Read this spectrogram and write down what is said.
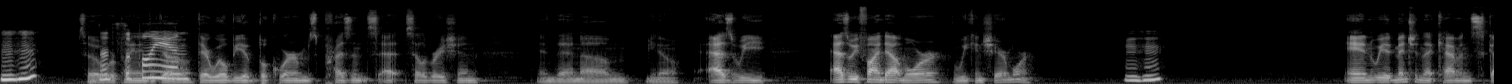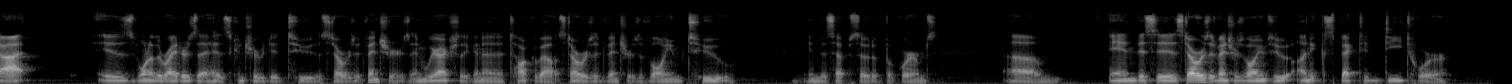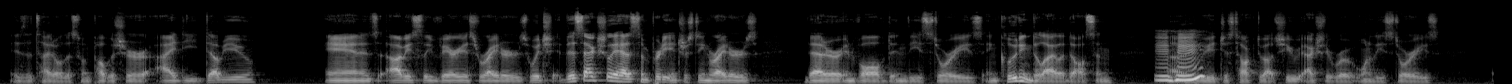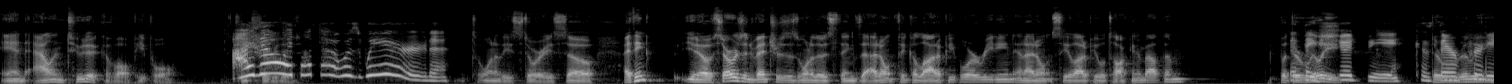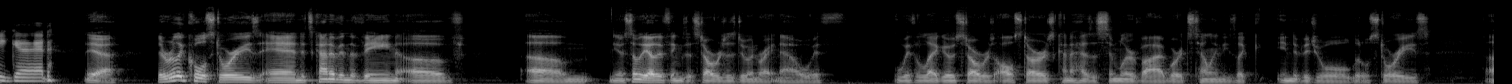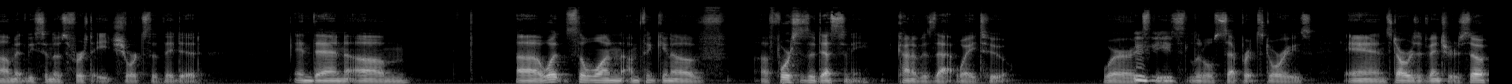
Mm-hmm. So That's we're the planning to plan. go. There will be a bookworms presence at celebration, and then um, you know, as we as we find out more, we can share more. Mm-hmm. And we had mentioned that Cavan Scott is one of the writers that has contributed to the Star Wars Adventures, and we're actually going to talk about Star Wars Adventures Volume Two in this episode of Bookworms. Um, and this is Star Wars Adventures Volume Two: Unexpected Detour is the title of this one. Publisher IDW, and it's obviously various writers. Which this actually has some pretty interesting writers that are involved in these stories, including Delilah Dawson, uh, who we had just talked about. She actually wrote one of these stories, and Alan Tudyk of all people I know. I thought that was weird. to one of these stories. So I think you know Star Wars Adventures is one of those things that I don't think a lot of people are reading, and I don't see a lot of people talking about them. But they're they really should be because they're they're, really- pretty good. Yeah, they're really cool stories, and it's kind of in the vein of, um, you know, some of the other things that Star Wars is doing right now with with Lego Star Wars All Stars. Kind of has a similar vibe where it's telling these like individual little stories, um, at least in those first eight shorts that they did, and then um, uh, what's the one I'm thinking of? Uh, Forces of Destiny kind of is that way too where it's these little separate stories and Star Wars Adventures. So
